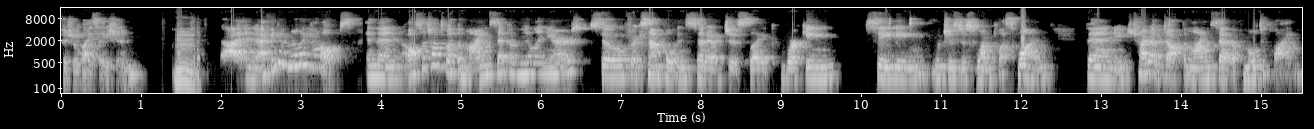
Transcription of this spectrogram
visualization Mm. that and I think it really helps. And then also talks about the mindset of millionaires. So, for example, instead of just like working, saving, which is just one plus one, then you try to adopt the mindset of multiplying.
